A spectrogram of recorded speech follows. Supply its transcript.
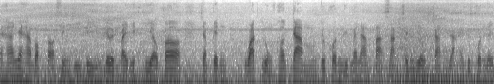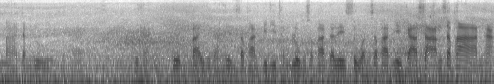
นะฮะเนี่ยฮะบอกต่อสิ่งดีๆ เดินไปนิดเดียวก็จะเป็นวัดหลวงพ่อดำทุกคนริมแม่น้ำป่าสักเช่นเดียวกันอยากให้ทุกคนได้มาจังเลยนะฮะนี่ฮะเดินไปนะเห็นสะพานปีดีทำลงสะพานนเลสวนสะพานเอกาสามสะพานฮะ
